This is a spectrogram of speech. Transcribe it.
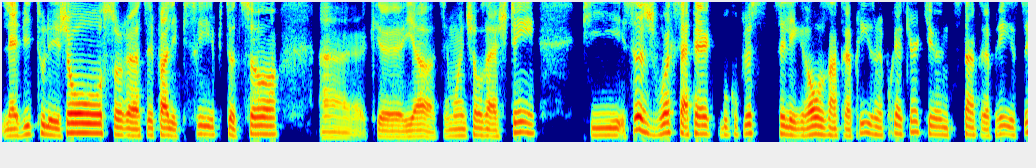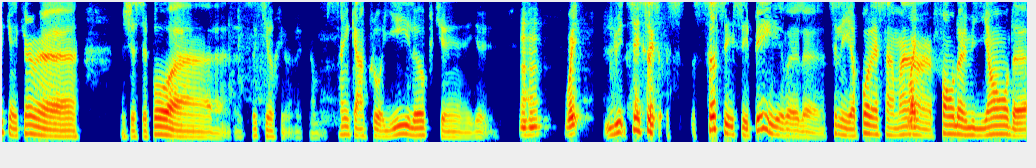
la, vie de tous les jours, sur euh, faire l'épicerie et tout ça, euh, qu'il y a moins de choses à acheter. Puis ça, je vois que ça affecte beaucoup plus les grosses entreprises, mais pour quelqu'un qui a une petite entreprise, quelqu'un, euh, je sais pas, euh, qui a comme cinq employés, là, puis que. Mmh oui. Lui, tu sais, ça, c'est pire. Il n'y a pas nécessairement un fonds d'un million de,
